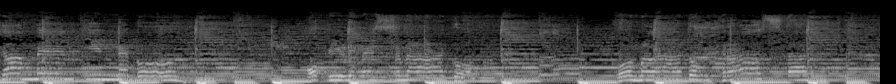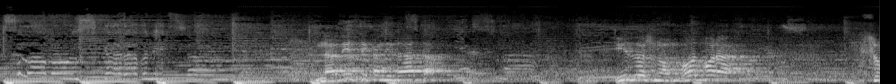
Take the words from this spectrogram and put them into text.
Kamen i nebo Opili me snagom Ko mladog hrasta Slavonska ravnica. Na listi kandidata izvršnog odbora su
